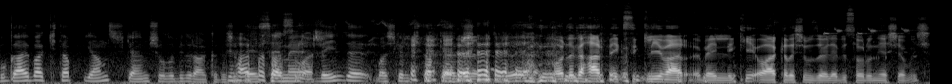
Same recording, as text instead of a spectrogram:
Bu galiba kitap yanlış gelmiş olabilir arkadaşa. Bir harf hatası DSM var. değil de başka bir kitap gelmiş duruyor yani. Orada bir harf eksikliği var belli ki. O arkadaşımız öyle bir sorun yaşamış.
